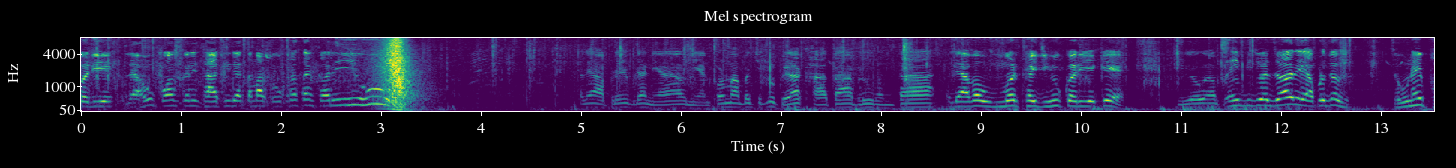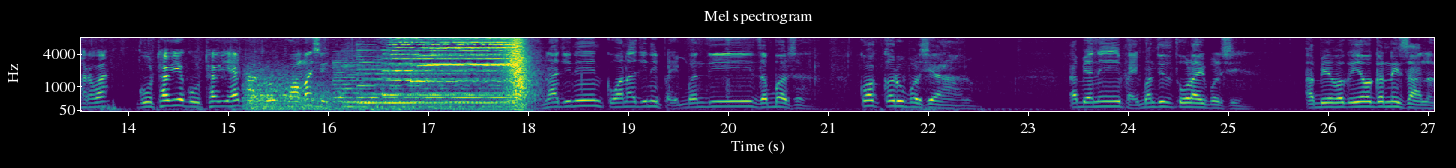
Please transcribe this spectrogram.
કરીએ? એટલે છોકરા કરી આપણે બધા નાનપણમાં આપણે કેટલું ભેળા ખાતા બધું રમતા. એટલે આવા ઉંમર થઈ શું કરીએ કે? બીજું વાર જવા દે, આપણે તો જવું નહીં ફરવા. ગોઠવીએ ગોઠવીએ થોડું કોમ હશે. નાજીની ને કોનાજીની ભાઈબંધી જબર છે. કોક કરવું પડશે આ હારું. આ બેની ભાઈબંધી તો તોડાવી પડશે. આ બે વગર એ વગર નહીં ચાલે.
